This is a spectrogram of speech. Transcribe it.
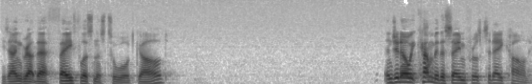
He's angry at their faithlessness toward God. And you know, it can be the same for us today, can't it?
